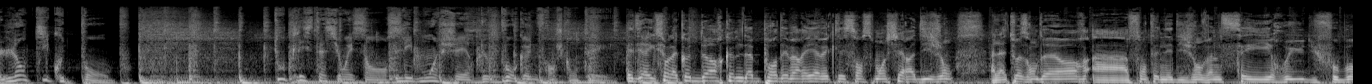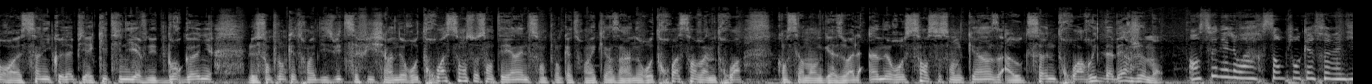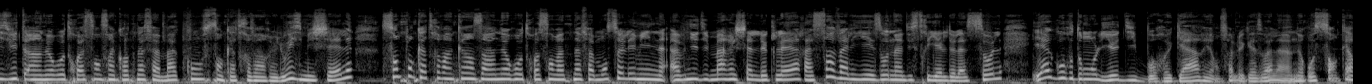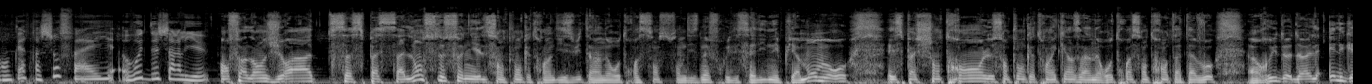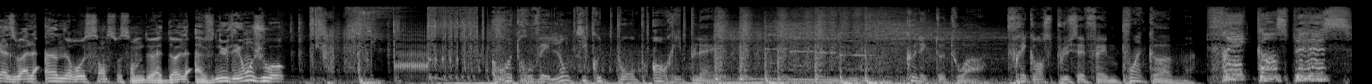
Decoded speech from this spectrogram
l'anti-coup de pompe. Toutes les stations essence les moins chères de Bourgogne-Franche-Comté. Et direction la Côte d'Or, comme d'hab, pour démarrer avec l'essence moins chère à Dijon, à la Toison d'Or, à Fontaine-et-Dijon, 26 rue du Faubourg Saint-Nicolas, puis à Quetigny, avenue de Bourgogne. Le samplon 98 s'affiche à 1,361€ et le samplon 95 à 1,323€. Concernant le gasoil, 1,175€ à Auxonne, 3 rue de l'Abergement. En Saône-et-Loire, samplon 98 à 1,359€ à Mâcon, 180 rue Louise Michel. Samplon 95 à 1,329€ à Mont-Solémine, avenue du Maréchal Leclerc, à Saint-Vallier, zone industrielle de la Saule, et à Gourdon, lieu dit Beauregard. Et enfin, le gasoil à 1,144€ à Chauffaille, route de Charlieu. Enfin, dans le Jura, ça se passe à Lons-le-Saunier, le samplon 98 à 1,379€ rue des Salines, et puis à Montmoreau, espace Chantran, le samplon 95 à 1,330€ à Tavaux, rue de Dole, et le gasoil 1,160 62 à Dole, avenue Léon Jouot. Retrouvez l'anti-coup de pompe en replay. Connecte-toi. fréquenceplusfm.com Fréquence Plus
